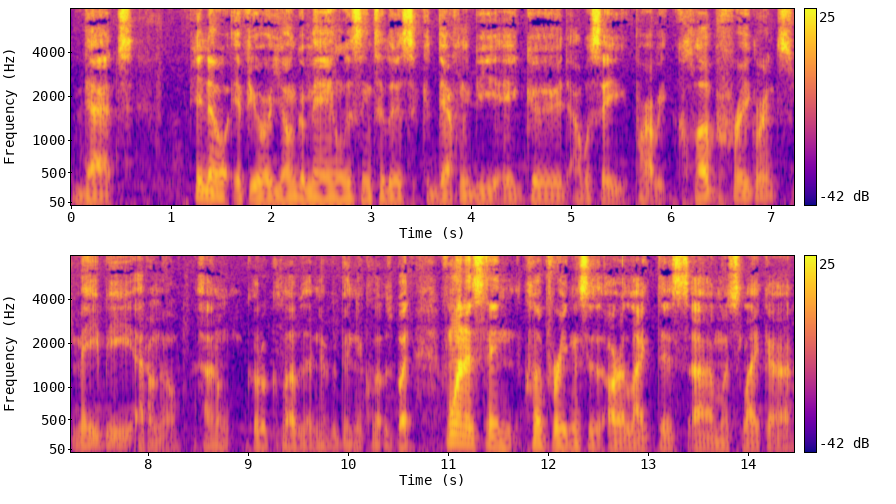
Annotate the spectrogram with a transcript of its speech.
that, you know, if you're a younger man listening to this, it could definitely be a good, I would say, probably club fragrance, maybe. I don't know. I don't go to clubs. I've never been to clubs. But from what club fragrances are like this, uh, much like uh,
